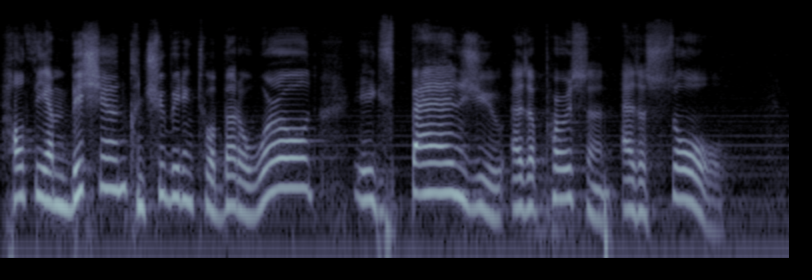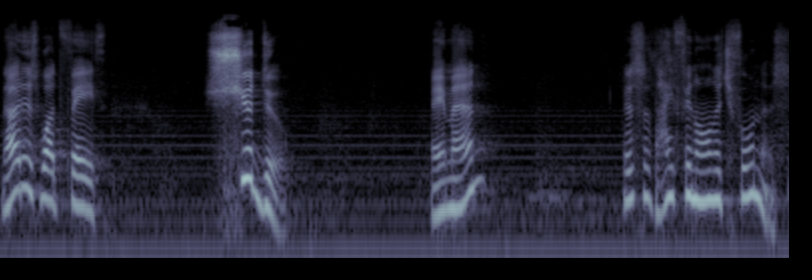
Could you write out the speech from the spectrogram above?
healthy ambition, contributing to a better world. It expands you as a person, as a soul. That is what faith should do. Amen? This is life in all its fullness.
